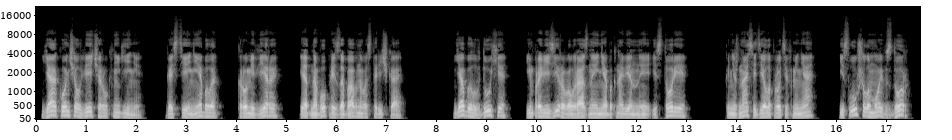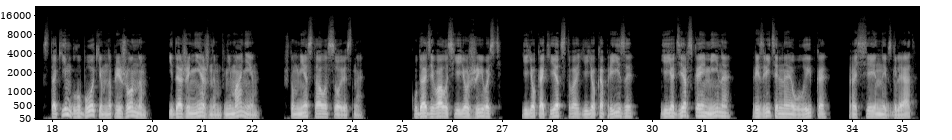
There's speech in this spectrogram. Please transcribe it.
Я окончил вечер у княгини. Гостей не было, кроме Веры и одного призабавного старичка. Я был в духе, импровизировал разные необыкновенные истории. Княжна сидела против меня и слушала мой вздор с таким глубоким, напряженным и даже нежным вниманием, что мне стало совестно. Куда девалась ее живость, ее кокетство, ее капризы, ее дерзкая мина, презрительная улыбка, рассеянный взгляд.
